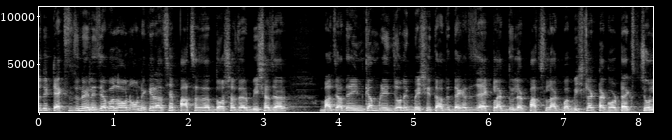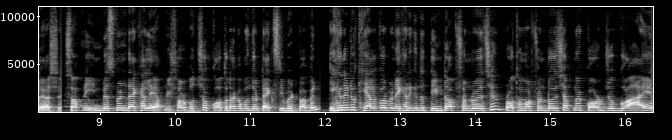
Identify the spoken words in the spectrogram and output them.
যদি ট্যাক্সের জন্য এলিজেবল হন, অনেকের আছে পাঁচ হাজার, দশ হাজার, বিশ হাজার বা যাদের ইনকাম রেঞ্জ অনেক বেশি, তাদের দেখা যায় যে এক লাখ, দুই লাখ, পাঁচ লাখ বা বিশ লাখ টাকাও ট্যাক্স চলে আসে। সো আপনি ইনভেস্টমেন্ট দেখালে আপনি সর্বোচ্চ কত টাকা পর্যন্ত ট্যাক্স রিবেট পাবেন? এখানে একটু খেয়াল করবেন, এখানে কিন্তু তিনটা অপশন রয়েছে। প্রথম অপশনটা হচ্ছে আপনার করযোগ্য আয়ে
